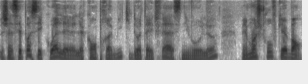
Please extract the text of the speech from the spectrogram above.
je ne sais pas c'est quoi le, le compromis qui doit être fait à ce niveau-là, mais moi je trouve que, bon,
